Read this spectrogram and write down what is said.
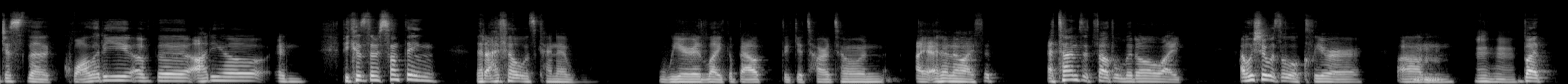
just the quality of the audio and because there's something that I felt was kind of weird like about the guitar tone. I, I don't know. I at times it felt a little like I wish it was a little clearer. Um, Mm-hmm. but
